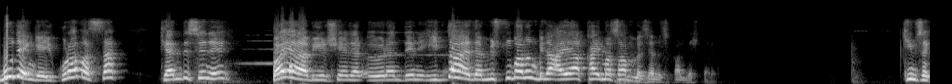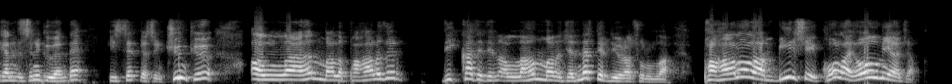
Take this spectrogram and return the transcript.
Bu dengeyi kuramazsak kendisini bayağı bir şeyler öğrendiğini iddia eden Müslümanın bile ayağa kaymasam meselesi kardeşlerim. Kimse kendisini güvende hissetmesin. Çünkü Allah'ın malı pahalıdır. Dikkat edin Allah'ın malı cennettir diyor Resulullah. Pahalı olan bir şey kolay olmayacak.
